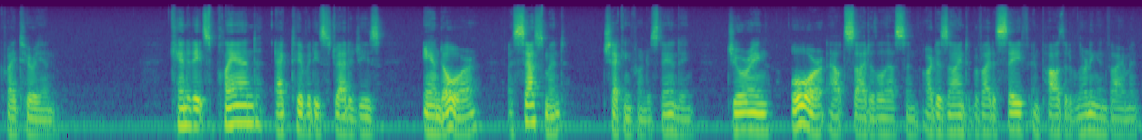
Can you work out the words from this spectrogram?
criterion. Candidates' planned activities, strategies, and or assessment, checking for understanding, during or outside of the lesson are designed to provide a safe and positive learning environment,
